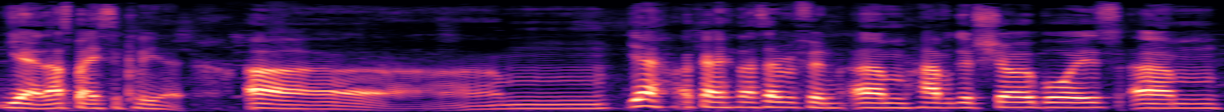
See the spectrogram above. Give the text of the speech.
yeah, that's basically it. Uh, um, yeah, okay, that's everything. Um, have a good show, boys. Um,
